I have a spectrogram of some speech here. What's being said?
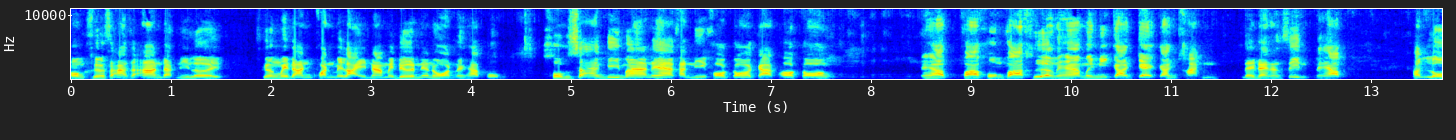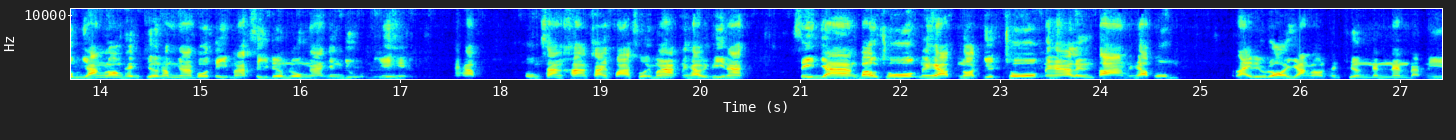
ห้องเครื่องสะอาดสะอ้านแบบนี้เลย เครื่องไม่ดันควันไม่ไหลน้ำไม่เดินแน่นอนนะครับ ผมโครงสร้างดีมากนะฮะคันนี้คอกรองอากาศท่อกรองนะครับ ฝาโครงฝาเครื่องนะฮะไม่มีการแกะการขันใด ๆ ทั้งสิ้นนะครับพัดลมยางรองแท่นเครื่องทำงานปกติมากสีเดิมโรงงานยังอยู่มีให้เห็นนะครับโครงสร้างคานซ้ายขวาสวยมากนะครับพี่ๆนะ ซีนยางเบ้าโชคนะครับน็อตยึดโชคนะฮะอะไรต่างๆนะครับ ผมไร้ริ้วรอยยางรองท่นเครื่องแน่น ๆ แบบนี้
